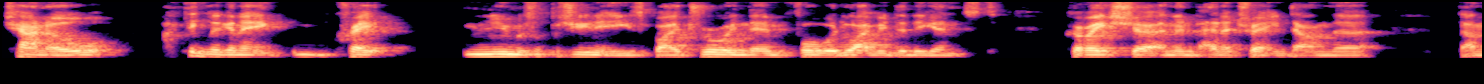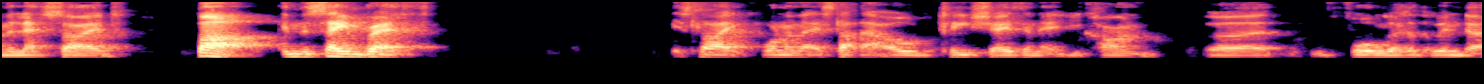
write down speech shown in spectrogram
channel. I think they're going to create numerous opportunities by drawing them forward like we did against Croatia and then penetrating down the down the left side. But in the same breath, it's like one of that. It's like that old cliche, isn't it? You can't uh, form goes out the window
